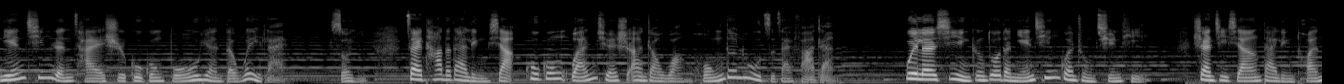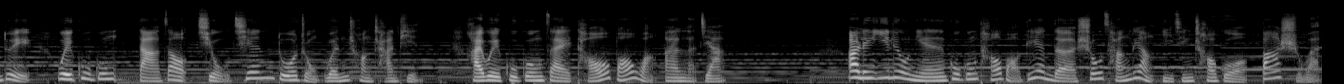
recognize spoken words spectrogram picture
年轻人才是故宫博物院的未来，所以在他的带领下，故宫完全是按照网红的路子在发展。为了吸引更多的年轻观众群体。单霁翔带领团队为故宫打造九千多种文创产品，还为故宫在淘宝网安了家。二零一六年，故宫淘宝店的收藏量已经超过八十万，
